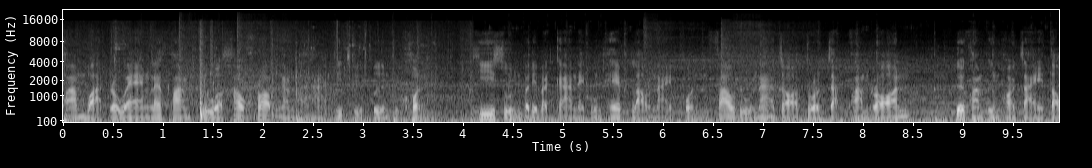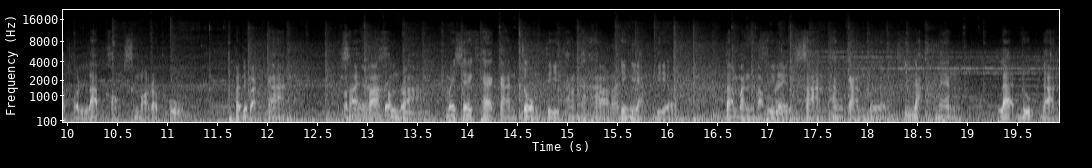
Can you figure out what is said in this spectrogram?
ความหวาดระแวงและความกลัวเข้าครอบงำทหารที่ถือปืนทุกคน ที่ศูนย์ปฏิบัติการในกรุงเทพเหล่านายพลเฝ้าดูหน้าจอตรวจจับความร้อน ด้วยความพึงพอใจต่อผลลัพธ์ของสมรภูมิ ปฏิบัติการ สายฟ้าคำรามไม่ใช่แค่การโจมตีทางทหารเพียงอย่างเดียว แต่มันคือสารทางการเมืองที่หนักแน่นและดุดัน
